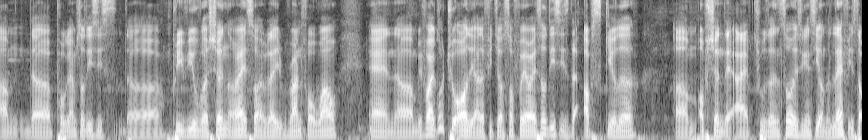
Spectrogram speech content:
um the program. So this is the preview version alright? So I'll let it run for a while. And um, before I go through all the other features of software right? So this is the upscaler um, option that I have chosen. So as you can see on the left is the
